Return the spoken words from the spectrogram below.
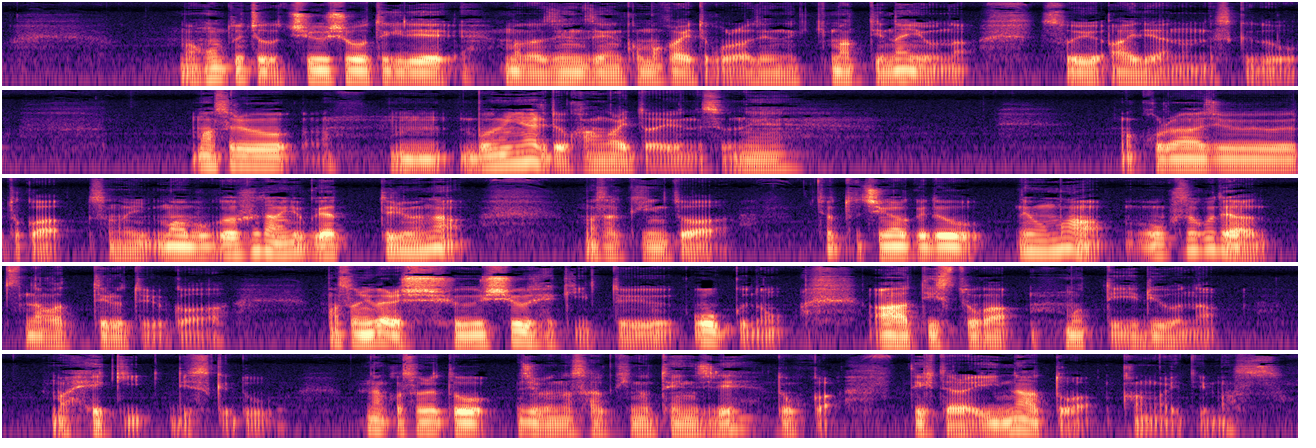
まあ、本当にちょっと抽象的でまだ全然細かいところは全然決まっていないようなそういうアイデアなんですけどまあそれを、うん、ぼんやりと考えてはいるんですよね。まあ、コラージュとかその、まあ、僕が普段よくやってるような、まあ、作品とはちょっと違うけどでもまあ憶測ではつながってるというか、まあ、そのいわゆる収集癖という多くのアーティストが持っているような、まあ、癖ですけどなんかそれと自分の作品の展示でどこかできたらいいなとは考えています。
